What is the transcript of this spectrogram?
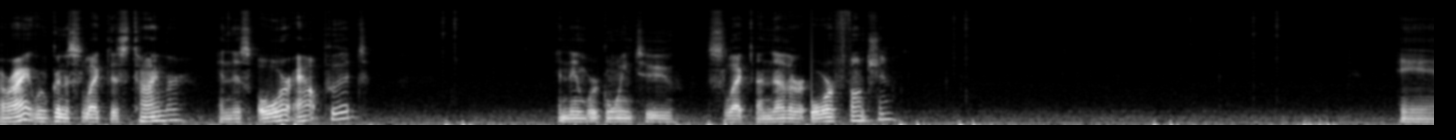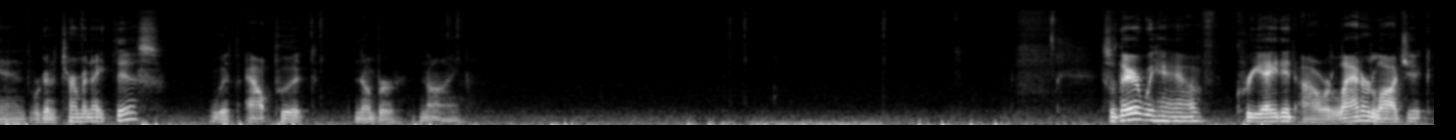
Alright, we're going to select this timer and this OR output. And then we're going to select another OR function. And we're going to terminate this with output number 9. So there we have created our ladder logic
